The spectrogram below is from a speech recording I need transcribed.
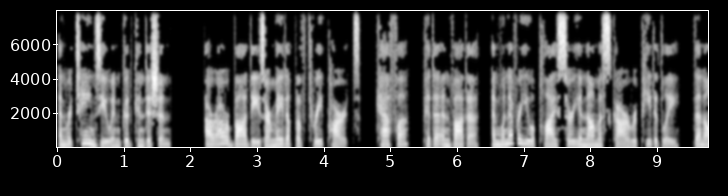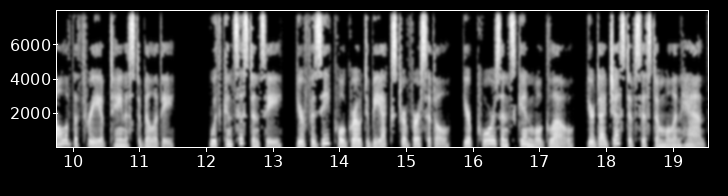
and retains you in good condition. Our our bodies are made up of three parts, kapha, pitta and vata, and whenever you apply Surya Namaskar repeatedly, then all of the three obtain a stability. With consistency, your physique will grow to be extra versatile, your pores and skin will glow, your digestive system will enhance,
